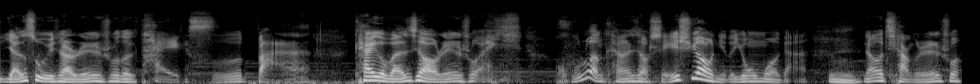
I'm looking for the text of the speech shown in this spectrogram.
严肃一下人家说的太死板，开个玩笑人家说哎，胡乱开玩笑，谁需要你的幽默感？嗯然后抢个人说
